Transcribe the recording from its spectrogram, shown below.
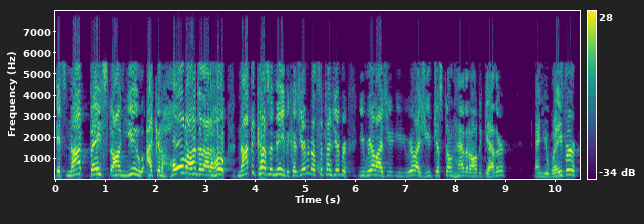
It's not based on you. I can hold on to that hope, not because of me, because you ever know, sometimes you ever, you realize you, you realize you just don't have it all together and you waver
